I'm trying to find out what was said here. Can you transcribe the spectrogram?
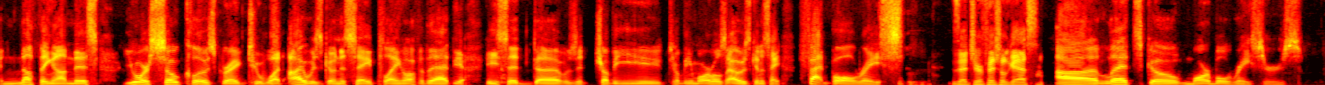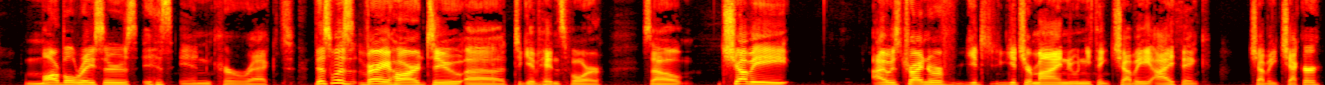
nothing on this. You are so close, Greg, to what I was going to say. Playing off of that, yeah, he said, uh, "Was it chubby, chubby marbles?" I was going to say fat ball race. Is that your official guess? Uh, let's go marble racers. Marble Racers is incorrect. This was very hard to uh, to give hints for. So chubby, I was trying to get get your mind when you think chubby. I think chubby checker,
